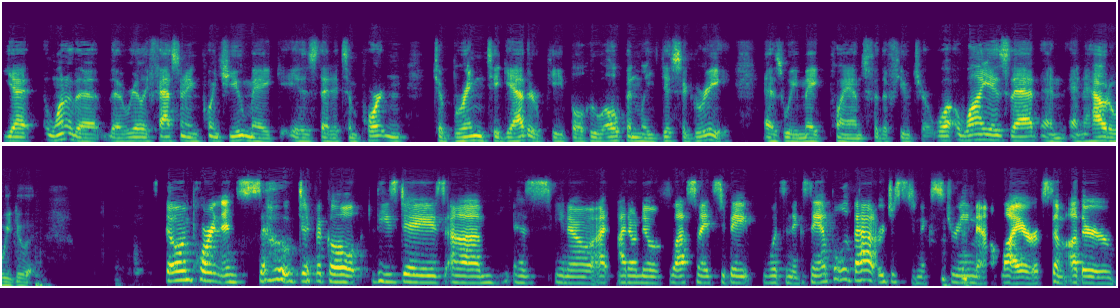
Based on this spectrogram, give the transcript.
Yet one of the, the really fascinating points you make is that it's important to bring together people who openly disagree as we make plans for the future. Why is that and, and how do we do it? so important and so difficult these days. Um, as you know, I, I don't know if last night's debate was an example of that or just an extreme outlier of some other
